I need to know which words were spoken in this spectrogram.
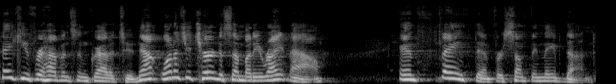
Thank you for having some gratitude. Now, why don't you turn to somebody right now and thank them for something they've done?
